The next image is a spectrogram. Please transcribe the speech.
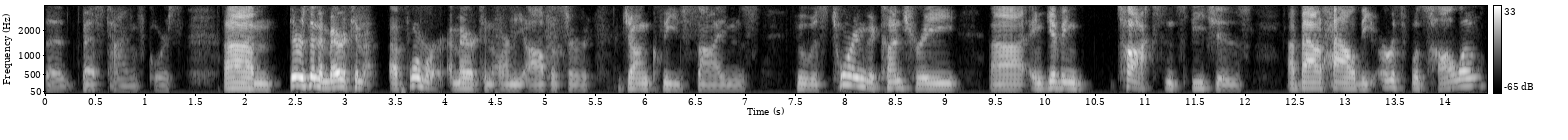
The best time, of course. Um, there was an American, a former American Army officer, John Cleve Symmes, who was touring the country uh, and giving talks and speeches about how the Earth was hollow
